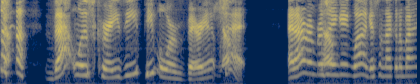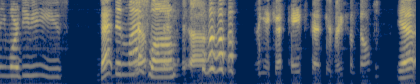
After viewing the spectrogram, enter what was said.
that was crazy. People were very upset. And I remember Yep. thinking, well, I guess I'm not going to buy any more DVDs. That didn't last Yep, long. And, uh, VHS tapes that erase themselves. yeah.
